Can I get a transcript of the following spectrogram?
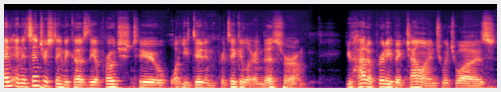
And and it's interesting because the approach to what you did in particular in this room, you had a pretty big challenge, which was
